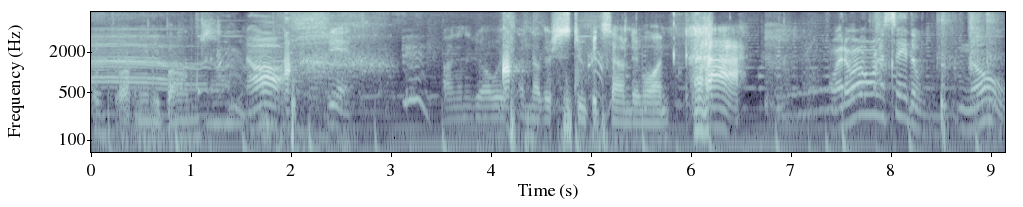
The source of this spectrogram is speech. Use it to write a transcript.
don't drop me any bombs. No, shit. I'm gonna go with another stupid sounding one. Haha! Why do I want to say the. No.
